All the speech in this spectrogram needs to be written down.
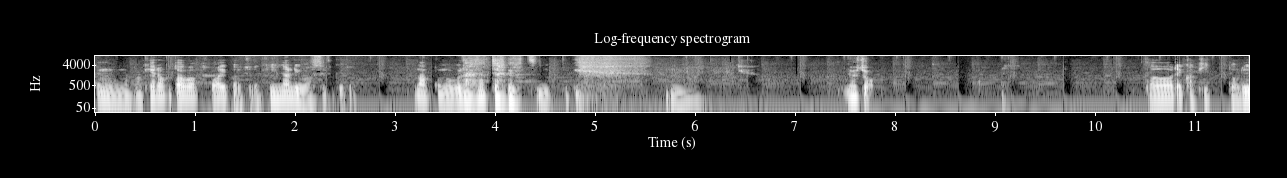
でもなんかキャラクターが可愛いからちょっと気になりはするけど。まあ、このぐらいだったら別にって。うん。よいしょ。誰か切っとる。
